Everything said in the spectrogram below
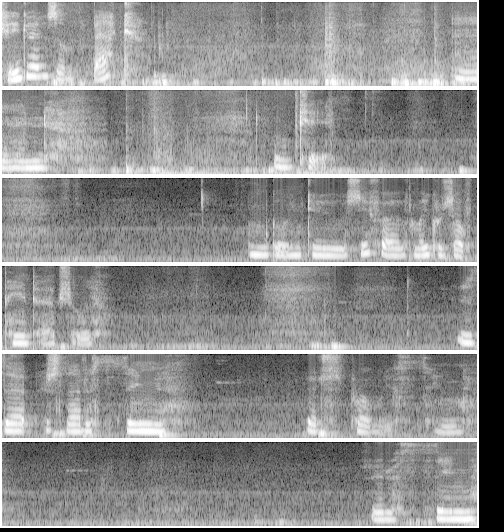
Okay guys, I'm back. And okay. I'm going to see if I have Microsoft Paint actually. Is that is that a thing? That's probably a thing. Is it a thing?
